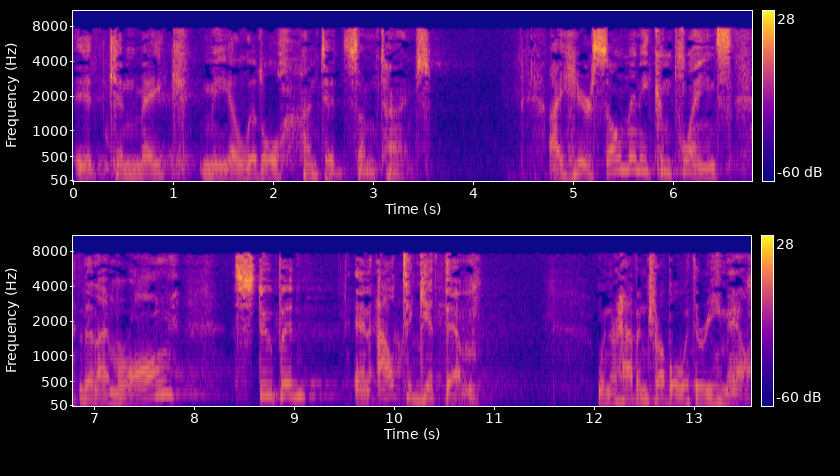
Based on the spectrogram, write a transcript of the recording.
it can make me a little hunted sometimes. I hear so many complaints that I'm wrong, stupid, and out to get them when they're having trouble with their email.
